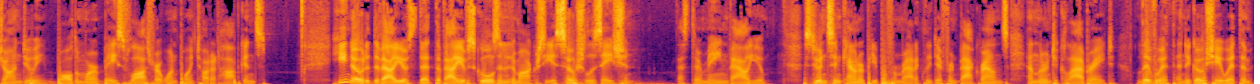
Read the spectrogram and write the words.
John Dewey, Baltimore based philosopher at one point taught at Hopkins. He noted the value of, that the value of schools in a democracy is socialization. That's their main value. Students encounter people from radically different backgrounds and learn to collaborate, live with, and negotiate with them,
